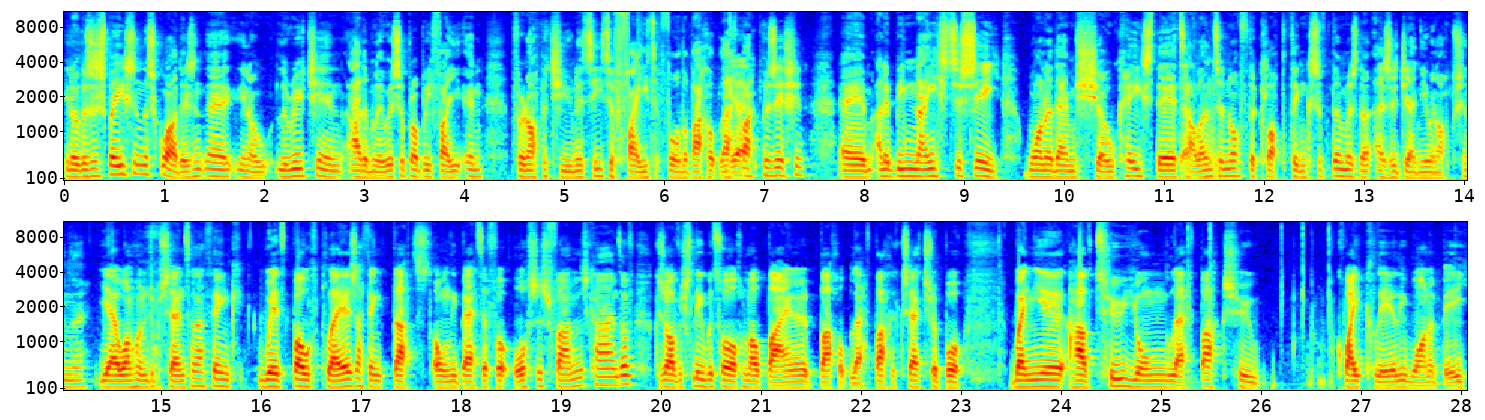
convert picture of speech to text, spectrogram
you know, there's a space in the squad, isn't there? You know, Larouci and Adam Lewis are probably fighting for an opportunity to fight for the backup left Yeah. back position. Um, and it'd be nice to see one of them showcase their talent enough The Klopp thinks of them as the, as a genuine option there. Yeah, 100%. And I think with both players, I think that's only better for us as fans, kind of. Because obviously we're talking about buying a backup left left back, etc. But when you have two young left backs who quite clearly want to be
